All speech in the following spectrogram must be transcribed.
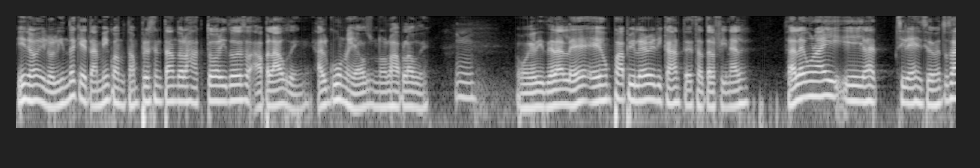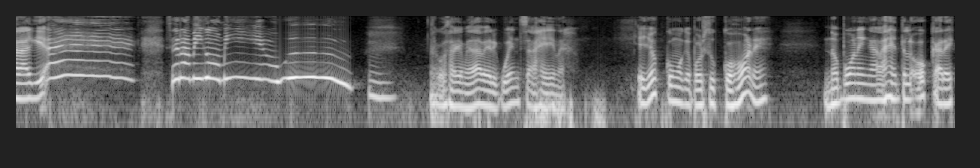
Y no, y lo lindo es que también cuando están presentando a los actores y todo eso, aplauden. Algunos y a otros no los aplauden. Mm. Como que literal es, es un popularity contest hasta el final. Sale uno ahí y ya, silencio. De momento sale alguien. ¡Eh! ¡Ser amigo mío! ¡Woo! Mm. Una cosa que me da vergüenza ajena. Ellos como que por sus cojones no ponen a la gente en los Oscars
